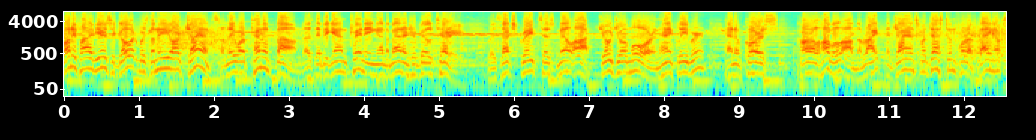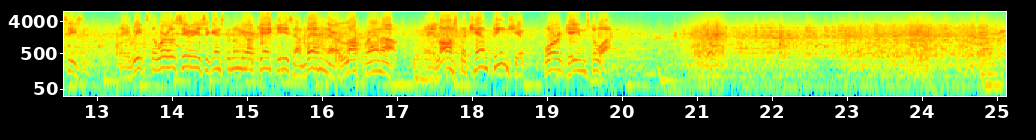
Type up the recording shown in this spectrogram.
25 years ago, it was the New York Giants, and they were pennant bound as they began training under manager Bill Terry, with such greats as Mel Ott, JoJo Moore, and Hank Leiber, and of course, Carl Hubbell on the right. The Giants were destined for a bang-up season. They reached the World Series against the New York Yankees, and then their luck ran out. They lost the championship four games to one.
